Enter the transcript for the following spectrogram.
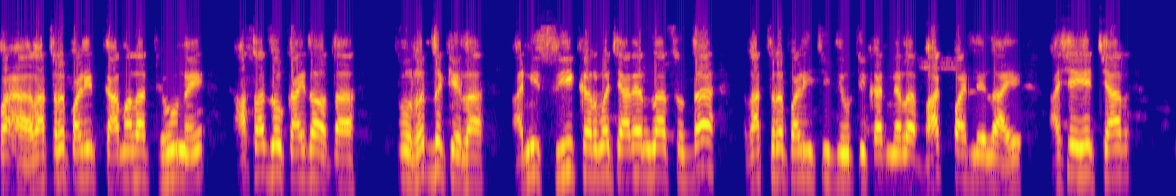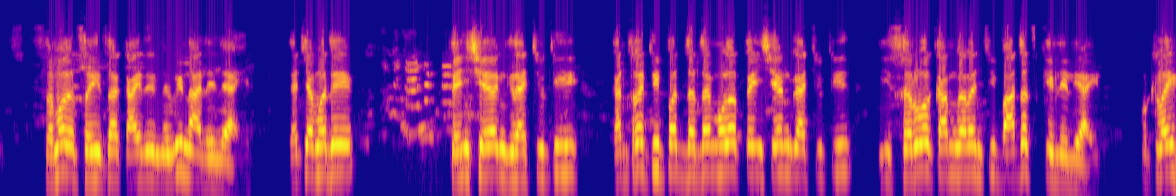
पा- रात्रपाळीत कामाला ठेवू नये असा जो कायदा होता तो रद्द केला आणि स्त्री कर्मचाऱ्यांना सुद्धा रात्रपाळीची ड्युटी करण्याला भाग पाडलेला आहे. असे हे चार समसंहिता कायदे नवीन आलेले आहेत. त्याच्यामध्ये पेन्शन ग्रॅच्युटी कंत्राटी पद्धतीमुळे पेन्शन ग्रॅच्युटी ही सर्व कामगारांची बादच केलेली आहे. कुठलाही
